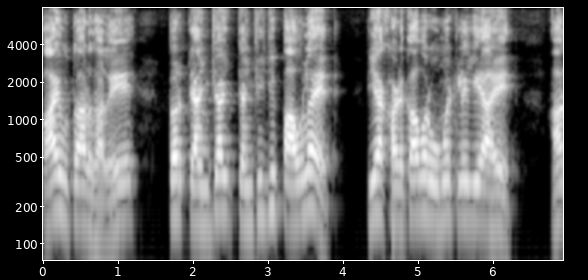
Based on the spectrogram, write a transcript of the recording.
पाय उतार झाले तर त्यांच्या त्यांची जी पावलं आहेत ती या खडकावर उमटलेली आहेत. हा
